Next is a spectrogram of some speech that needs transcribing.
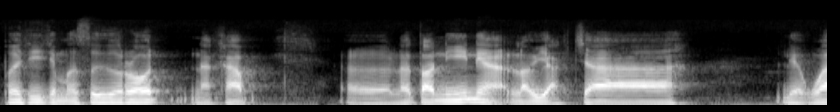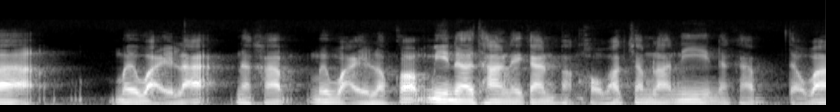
เพื่อที่จะมาซื้อรถนะครับแล้วตอนนี้เนี่ยเราอยากจะเรียกว่าไม่ไหวละนะครับ ไม่ไหวเราก็มีแนวทางในการขอพักชำระหนี้นะครับ แต่ว่า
